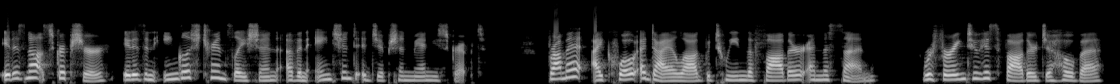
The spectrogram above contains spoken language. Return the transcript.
It is not scripture, it is an English translation of an ancient Egyptian manuscript. From it, I quote a dialogue between the Father and the Son, referring to his father Jehovah,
